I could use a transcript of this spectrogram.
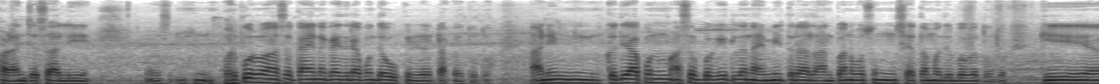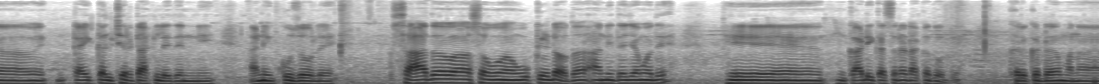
फळांच्या साली भरपूर असं काही ना काहीतरी आपण त्या उकिरड्यात टाकत होतो. आणि कधी आपण असं बघितलं नाही मी तर लहानपणापासून शेतामध्ये बघत होतो की काही कल्चर टाकले त्यांनी आणि कुजवले साधं असं उकिरडा होता आणि त्याच्यामध्ये हे काडी कचरा टाकत होते. खरकटं म्हणा.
